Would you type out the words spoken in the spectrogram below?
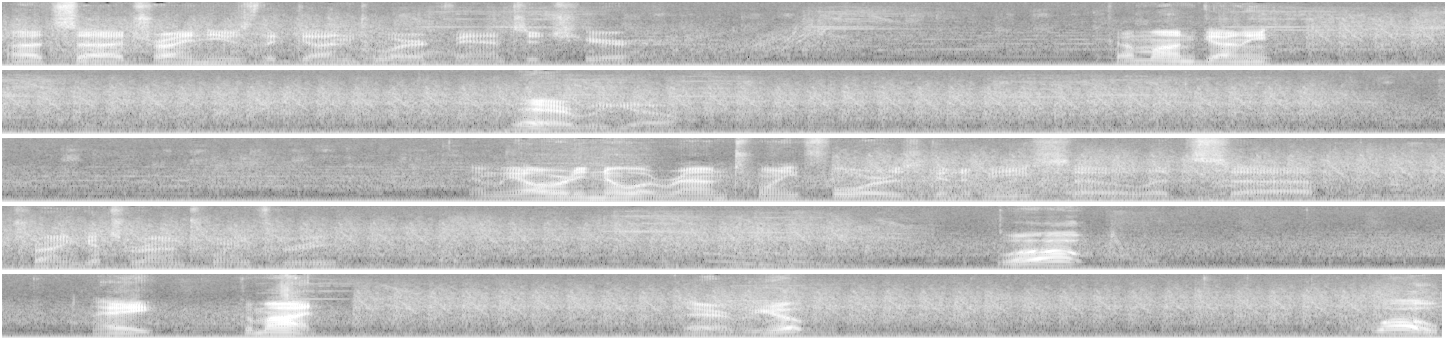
Let's uh, try and use the gun to our advantage here. Come on, Gunny. There we go. And we already know what round 24 is going to be, so let's uh, try and get to round 23. Whoa! Hey, come on! There we go. Whoa!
